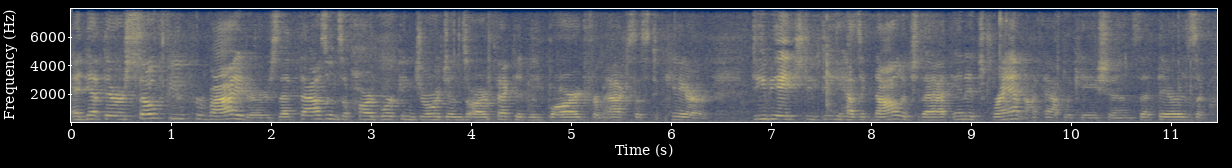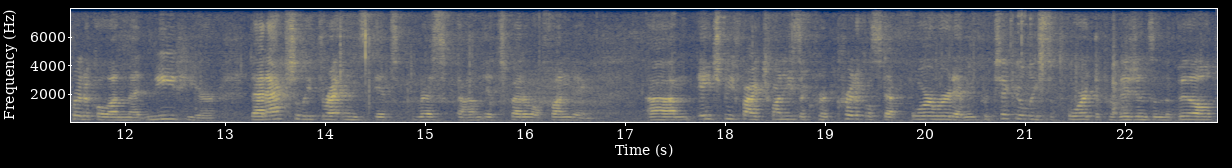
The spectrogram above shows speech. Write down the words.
And yet there are so few providers that thousands of hardworking Georgians are effectively barred from access to care. DBHDD has acknowledged that in its grant applications that there is a critical unmet need here that actually threatens its risk, um, its federal funding. Um, HB 520 is a cr critical step forward, and we particularly support the provisions in the bill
